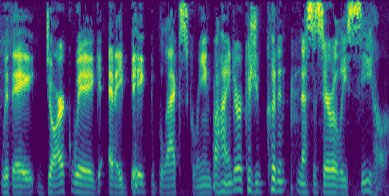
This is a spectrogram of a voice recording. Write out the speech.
with a dark wig and a big black screen behind her because you couldn't necessarily see her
